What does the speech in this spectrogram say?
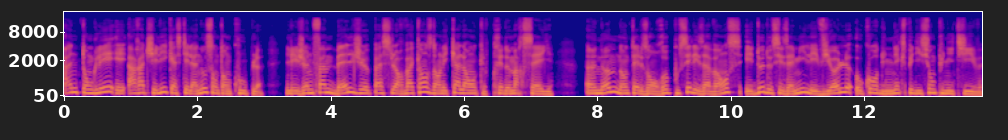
Anne Tonglé et Araceli Castellano sont en couple. Les jeunes femmes belges passent leurs vacances dans les Calanques, près de Marseille. Un homme dont elles ont repoussé les avances et deux de ses amis les violent au cours d'une expédition punitive.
